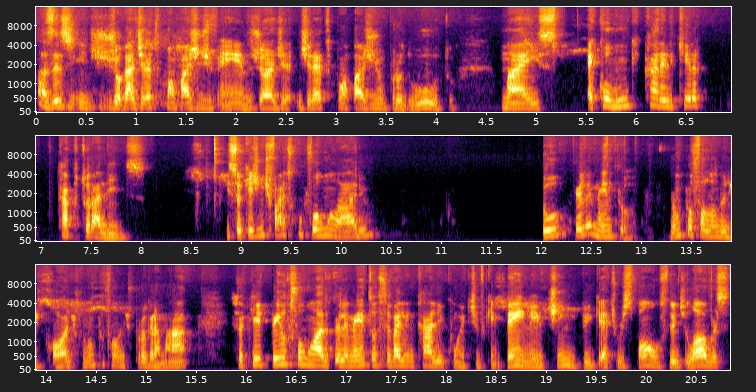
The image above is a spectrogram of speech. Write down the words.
às vezes, jogar direto para uma página de vendas, jogar direto para uma página de um produto, mas é comum que, cara, ele queira capturar leads. Isso aqui a gente faz com formulário do Elementor. Não estou falando de código, não estou falando de programar. Isso aqui tem os formulários do Elementor, você vai linkar ali com ActiveCampaign, MailChimp, GetResponse, LeadLovers,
